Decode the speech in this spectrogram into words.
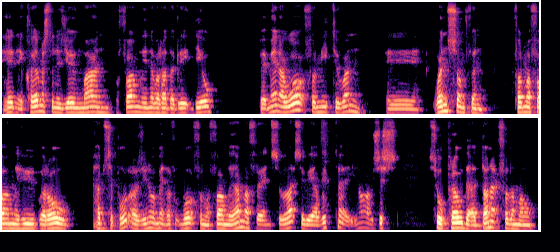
heading to Clermiston as a young man. My family never had a great deal, but it meant a lot for me to win, uh, win something for my family who were all Hib supporters. You know, it meant a lot for my family and my friends. So that's the way I looked at it. You know, I was just so proud that I'd done it for them all.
